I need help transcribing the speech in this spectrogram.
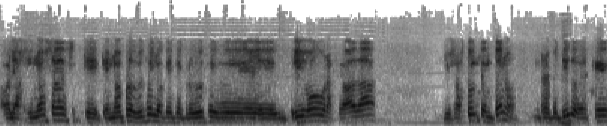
oleaginosas que, que no producen lo que te produce eh, un trigo, una cebada, incluso hasta un centeno, repetido. Es que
